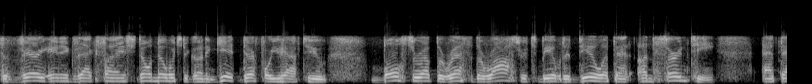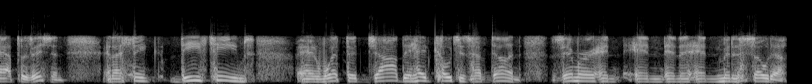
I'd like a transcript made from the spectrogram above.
It's a very inexact science. You don't know what you're going to get. Therefore, you have to bolster up the rest of the roster to be able to deal with that uncertainty at that position. And I think these teams and what the job the head coaches have done, Zimmer and and and, and Minnesota,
